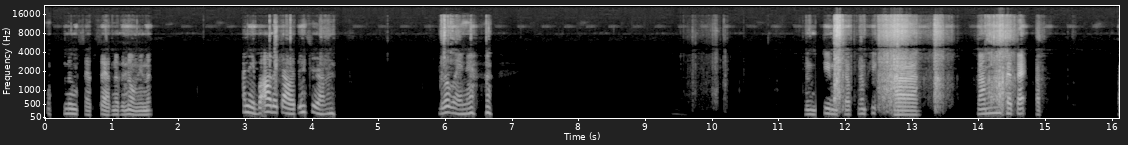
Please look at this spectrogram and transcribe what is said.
โอ้ นึ่งแสบๆนะเป็นน้องนี่นะอันนี้บ่เอาได้เจ้าไว้เป็นเสือมันเหลือไว้เนี่ยนึ่งจิ้มครับน้ำพริกคาล้ำแตะๆครับไป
